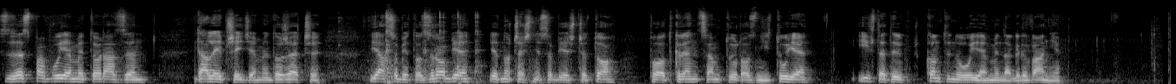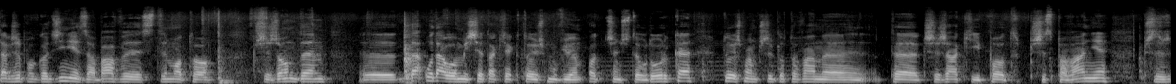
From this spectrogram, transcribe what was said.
zespawujemy to razem. Dalej przejdziemy do rzeczy. Ja sobie to zrobię, jednocześnie sobie jeszcze to poodkręcam, tu roznituję i wtedy kontynuujemy nagrywanie. Także po godzinie zabawy z tym oto przyrządem yy, da, udało mi się, tak jak to już mówiłem, odciąć tę rurkę. Tu już mam przygotowane te krzyżaki pod przyspawanie. Przy,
